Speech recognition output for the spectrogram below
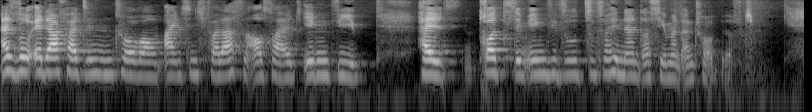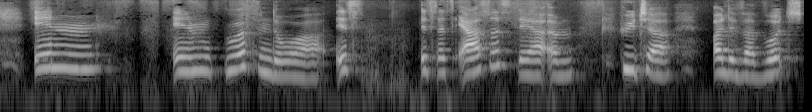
Also er darf halt den Torraum eigentlich nicht verlassen, außer halt irgendwie halt trotzdem irgendwie so zu verhindern, dass jemand ein Tor wirft. In, in Gryffindor ist, ist als erstes der ähm, Hüter Oliver Wood,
